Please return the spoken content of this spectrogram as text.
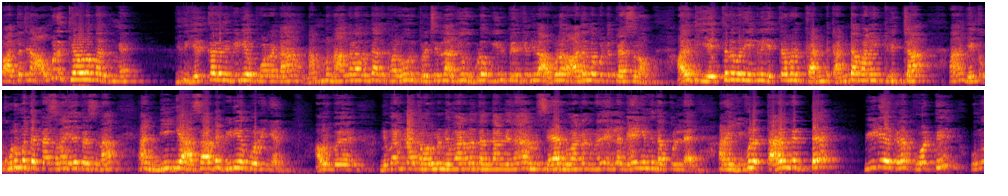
பார்த்தாச்சுன்னா அவ்வளவு கேவலமா இருக்குங்க. இது எதுக்காக இந்த வீடியோ போடுறேன்னா நம்ம நாங்களாம் வந்து அது கரூர் பிரச்சனைல ஐயோ இவ்வளவு உயிர் போயிருக்கீங்க அவ்வளவு ஆதங்கப்பட்டு பேசுறோம். அதுக்கு எத்தனை பேர் எங்களை எத்தனை பேர் கண்ட கண்ட மாதிரி கிழிச்சான் ஆ, எங்க குடும்பத்தை பேசலாம் இதை பேசலாம் ஆ, நீங்க அசால்ட்டா வீடியோ போடுறீங்க. அவருக்கு நிவாரண கவர்மெண்ட் நிவாரணம் தந்தாங்கன்னா நம்ம சேர் நிவாரணம் எல்லாம் வேங்களுக்கு தப்பு இல்லை. ஆனா இவ்வளவு தரங்கட்ட வீடியோக்களை போட்டு உங்க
